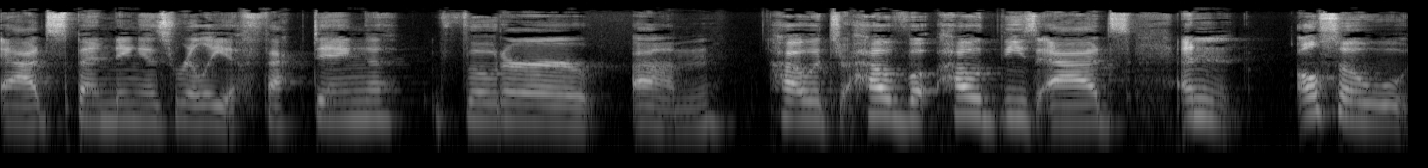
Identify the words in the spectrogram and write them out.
ad spending is really affecting voter um, how it's how how these ads and also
